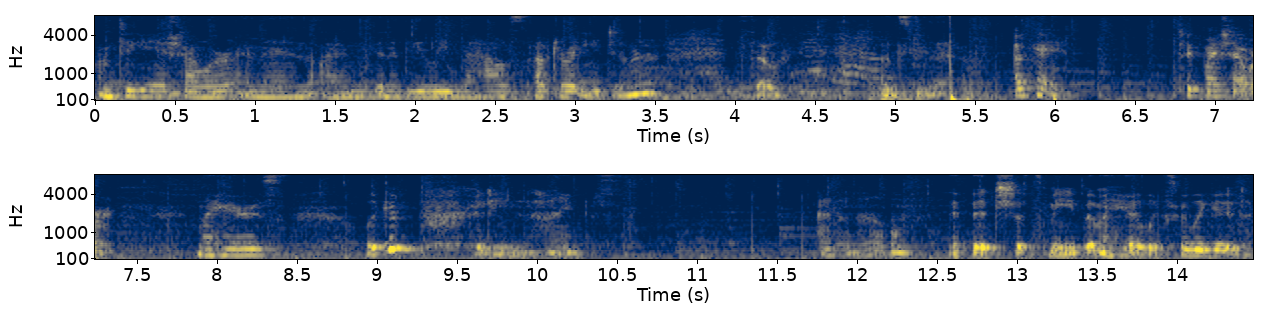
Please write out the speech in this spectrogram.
I'm taking a shower and then I'm gonna be leaving the house after I eat dinner. So let's do that. Okay, took my shower. My hair is looking pretty nice. I don't know if it's just me, but my hair looks really good.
